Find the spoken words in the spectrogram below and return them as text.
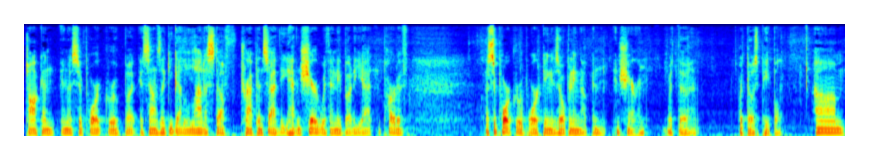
talking in a support group, but it sounds like you got a lot of stuff trapped inside that you haven't shared with anybody yet. And part of a support group working is opening up and, and sharing with the with those people. Um,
